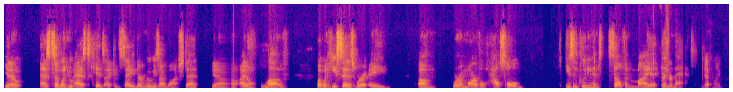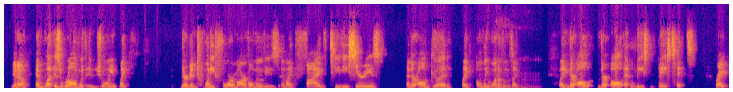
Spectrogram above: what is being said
you know, as someone who has kids, I can say there are movies I watch that you know I don't love, but when he says we're a um we're a Marvel household, he's including himself and Maya For in sure. that. Definitely. You know, and what is wrong with enjoying like there have been 24 Marvel movies and like five TV series, and they're all good. Like only one of them's like like they're all they're all at least base hits, right?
